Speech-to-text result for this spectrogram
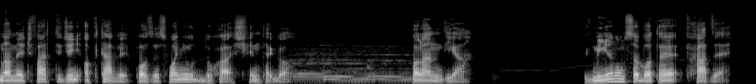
Mamy czwarty dzień oktawy po zesłaniu Ducha Świętego. Holandia. W minioną sobotę w Hadze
